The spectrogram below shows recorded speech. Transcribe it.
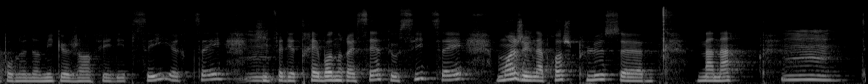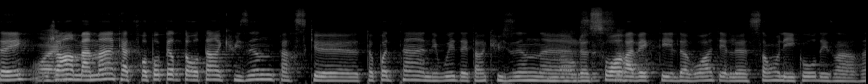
pour ne nommer que Jean-Philippe Cyr, tu sais, qui Mm. fait de très bonnes recettes aussi, tu sais. Moi, j'ai une approche plus euh, maman. Hmm. Ouais. genre maman, qu'elle te fera pas perdre ton temps en cuisine parce que t'as pas le temps, anyway, d'être en cuisine euh, Non, le soir ça. avec tes devoirs, tes leçons, les cours des enfants,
